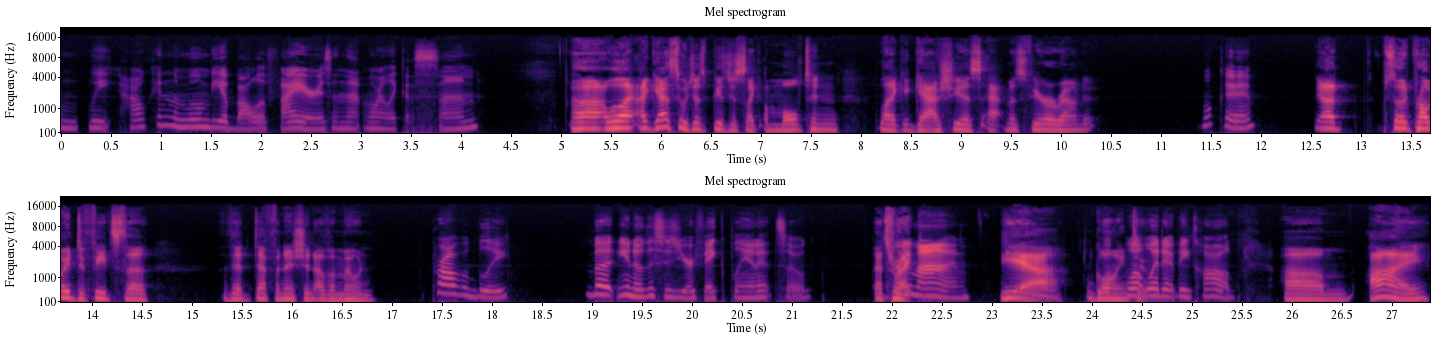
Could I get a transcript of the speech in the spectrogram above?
Mm, Wait, how can the moon be a ball of fire? Isn't that more like a sun? Uh, well, I, I guess it would just be just like a molten, like a gaseous atmosphere around it. Okay. Yeah, so it probably defeats the the definition of a moon. Probably. But, you know, this is your fake planet, so That's right. dream on. Yeah, I'm going what to. would it be called? Um, I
